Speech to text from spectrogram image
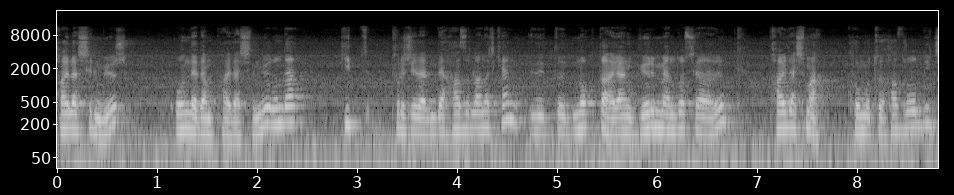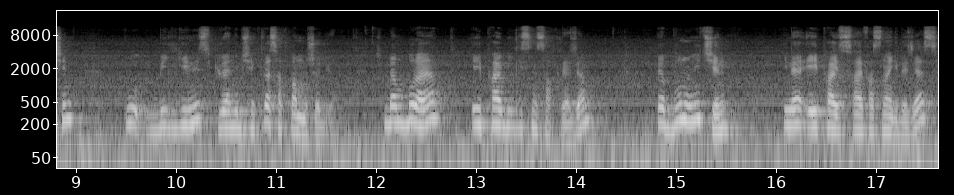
paylaşılmıyor. O neden paylaşılmıyor? Onu da Git projelerinde hazırlanırken e, nokta yani görünmeyen dosyaları paylaşma komutu hazır olduğu için bu bilginiz güvenli bir şekilde saklanmış oluyor. Şimdi ben buraya API bilgisini saklayacağım. Ve bunun için yine API sayfasına gideceğiz.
